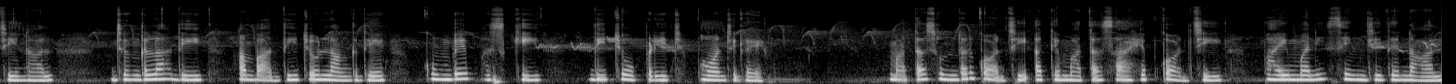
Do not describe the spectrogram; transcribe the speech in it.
ਜੀ ਨਾਲ ਜੰਗਲਾਂ ਦੀ ਆਬਾਦੀ ਚੋਂ ਲੰਘਦੇ ਕੁੰਬੇ ਮਸਕੀ ਦੀ ਝੋਪੜੀ 'ਚ ਪਹੁੰਚ ਗਏ। ਮਾਤਾ ਸੁੰਦਰ ਕੌਰ ਜੀ ਅਤੇ ਮਾਤਾ ਸਾਹਿਬ ਕੌਰ ਜੀ ਭਾਈ ਮਨੀ ਸਿੰਘ ਜੀ ਦੇ ਨਾਲ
